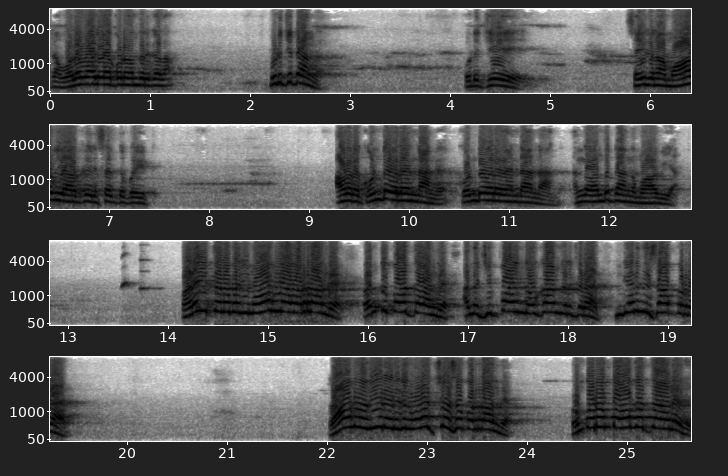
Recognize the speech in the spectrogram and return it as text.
ஏன்னா உளவாளியா கூட வந்திருக்கலாம். பிடிச்சிட்டாங்க. பிடிச்சி செய்து நான் மாவியாவுக்கு ரிசல்ட் போயிட்டு. அவரை கொண்டு வரேன்னாங்க. கொண்டு வர வேண்டாம்னாங்க. அங்க வந்துட்டாங்க மாவியா. படை தளபதி மாவியா வர்றாங்க. வந்து பார்க்கறாங்க. அந்த ஜிப்பா இங்க உட்கார்ந்து இருக்கிறார். இங்க இருந்து சாப்பிடுறார். ராணுவ வீரர்கள் உணர்ச்சி வசப்படுறாங்க. ரொம்ப ரொம்ப ஆபத்தானது.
